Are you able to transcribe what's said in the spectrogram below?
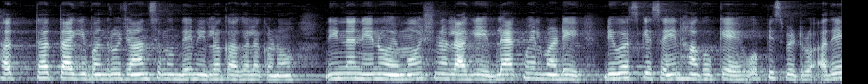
ಹತ್ತು ಹತ್ತಾಗಿ ಬಂದರೂ ಜಾನ್ಸಿ ಮುಂದೆ ನಿಲ್ಲೋಕ್ಕಾಗಲ್ಲ ಕಣೋ. ನಿನ್ನನ್ನೇನು ಎಮೋಷ್ನಲ್ ಆಗಿ ಬ್ಲ್ಯಾಕ್ಮೇಲ್ ಮಾಡಿ ಡಿವೋರ್ಸ್ಗೆ ಸೈನ್ ಹಾಕೋಕ್ಕೆ ಒಪ್ಪಿಸ್ಬಿಟ್ರು. ಅದೇ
